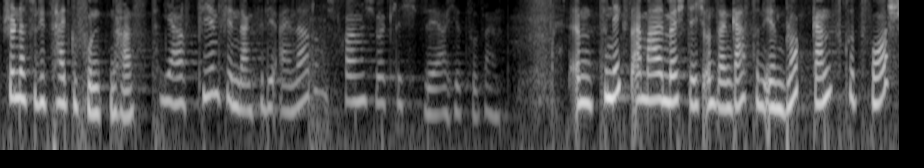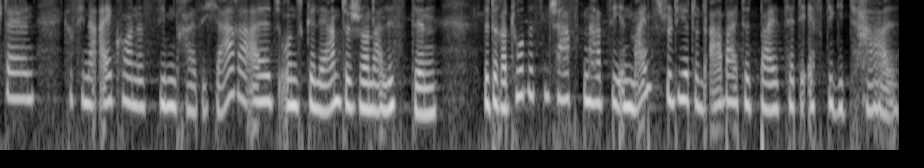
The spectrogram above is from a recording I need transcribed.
Schön, dass du die Zeit gefunden hast. Ja, vielen, vielen Dank für die Einladung. Ich freue mich wirklich sehr, hier zu sein. Ähm, zunächst einmal möchte ich unseren Gast und ihren Blog ganz kurz vorstellen. Christina Eichhorn ist 37 Jahre alt und gelernte Journalistin. Literaturwissenschaften hat sie in Mainz studiert und arbeitet bei ZDF Digital.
